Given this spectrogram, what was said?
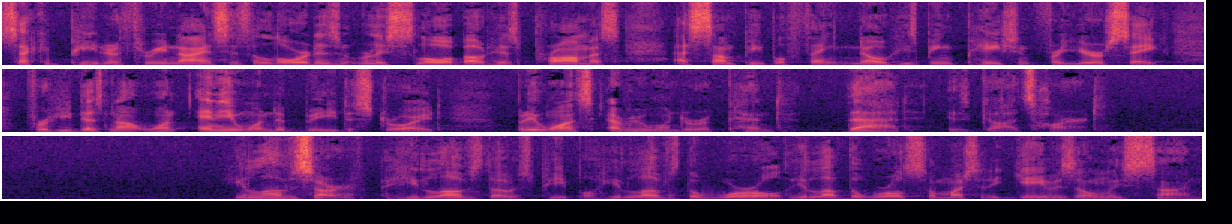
2 Peter 3 9 says, The Lord isn't really slow about his promise, as some people think. No, he's being patient for your sake, for he does not want anyone to be destroyed, but he wants everyone to repent. That is God's heart. He loves, our, he loves those people. He loves the world. He loved the world so much that he gave his only son.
